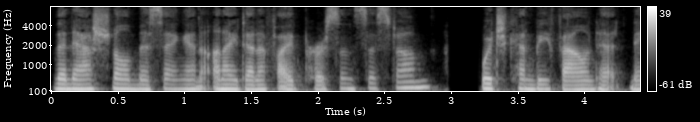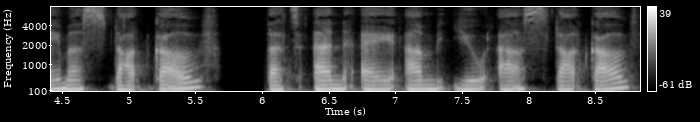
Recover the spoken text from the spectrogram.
the National Missing and Unidentified Persons System, which can be found at namus.gov, that's N A M U S.gov,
